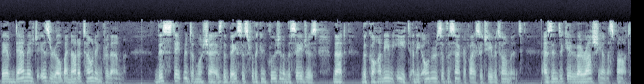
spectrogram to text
they have damaged Israel by not atoning for them. This statement of Moshe is the basis for the conclusion of the sages that the Kohanim eat and the owners of the sacrifice achieve atonement, as indicated by Rashi on the spot.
